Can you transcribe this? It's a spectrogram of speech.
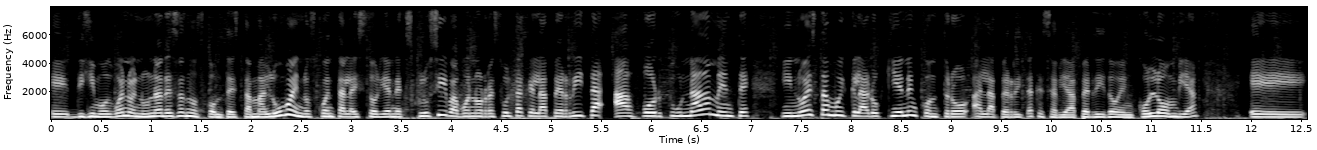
Eh, dijimos, bueno, en una de esas nos contesta Maluma y nos cuenta la historia en exclusiva. Bueno, resulta que la perrita, afortunadamente, y no está muy claro quién encontró a la perrita que se había perdido en Colombia, eh,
